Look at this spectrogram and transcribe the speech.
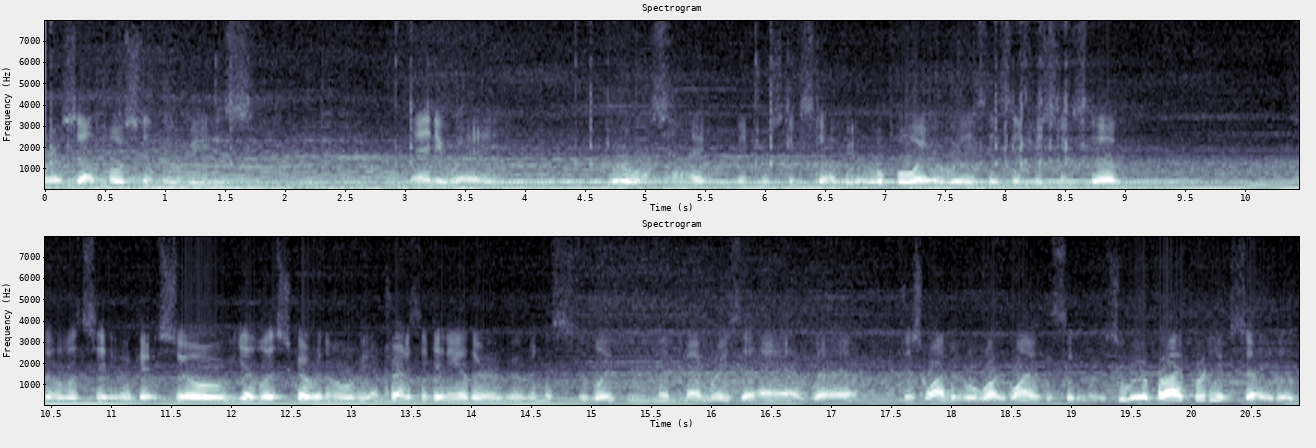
where I saw most of the movies. Anyway, where was I? Interesting stuff here. Oh boy, is this interesting stuff. So let's see. Okay, so yeah, let's cover the movie. I'm trying to think any other like memories I have. Uh, just wanted to wanted to see the movie. So we were probably pretty excited.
